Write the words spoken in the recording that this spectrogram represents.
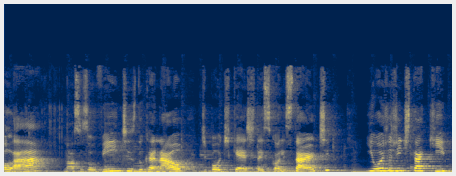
Olá, nossos ouvintes do canal de podcast da Escola Start. E hoje a gente está aqui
